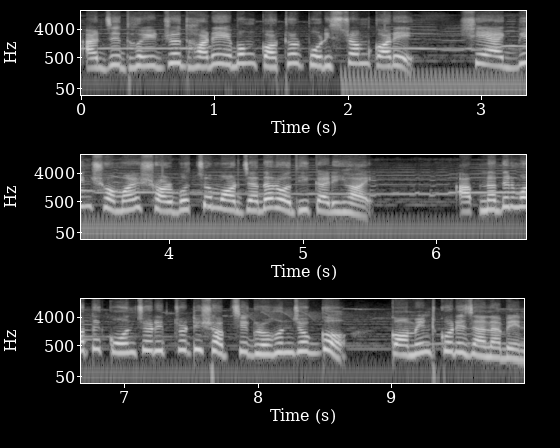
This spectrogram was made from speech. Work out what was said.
আর যে ধৈর্য ধরে এবং কঠোর পরিশ্রম করে, সে একদিন সময়ের সর্বোচ্চ মর্যাদার অধিকারী হয়। আপনাদের মতে কোন চরিত্রটি সবচেয়ে গ্রহণযোগ্য? কমেন্ট করে জানাবেন।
